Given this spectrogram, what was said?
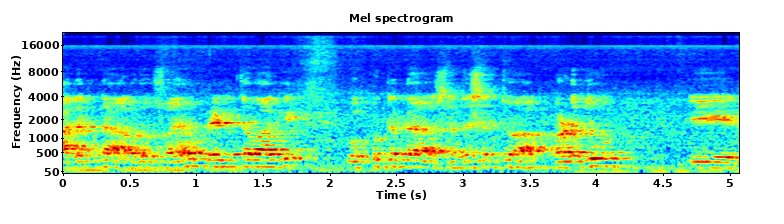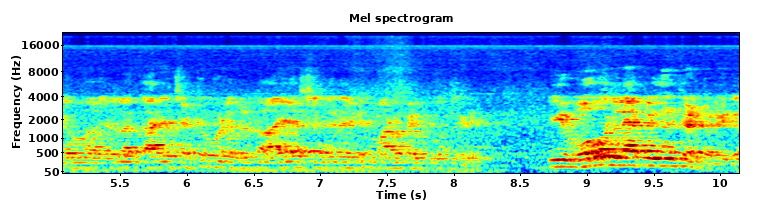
ಆದ್ದರಿಂದ ಅವರು ಸ್ವಯಂ ಪ್ರೇರಿತವಾಗಿ ಒಕ್ಕೂಟದ ಸದಸ್ಯತ್ವ ಪಡೆದು ಈ ನಮ್ಮ ಎಲ್ಲ ಕಾರ್ಯ ಚಟುವಟಿಕೆಗಳು ಆಯಾ ಸಂಘದಲ್ಲಿ ಮಾಡಬೇಕು. ಈ ಓವರ್ ಲ್ಯಾಪಿಂಗ್ ಅಂತ ಹೇಳ್ತಾರೆ. ಈಗ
